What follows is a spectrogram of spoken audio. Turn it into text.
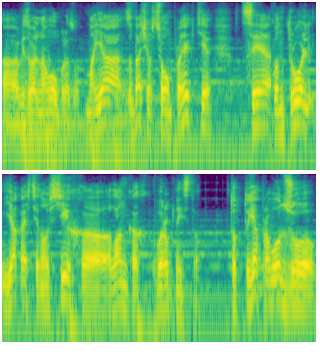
е, візуального образу. Моя задача в цьому проєкті це контроль якості на всіх ланках виробництва. Тобто я проводжу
